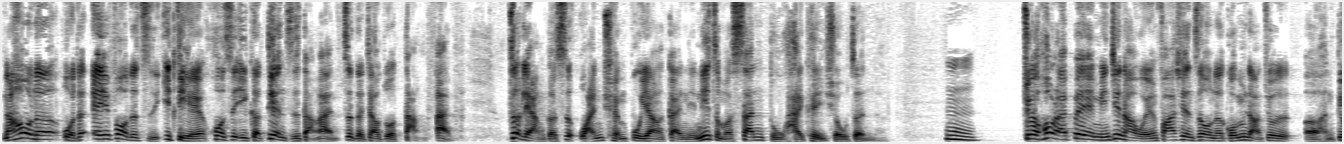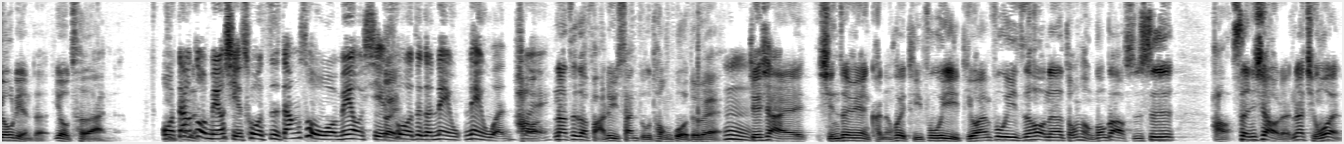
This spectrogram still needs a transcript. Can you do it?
然后呢，我的 A4 的纸一叠或是一个电子档案，这个叫做档案，这两个是完全不一样的概念。你怎么删读还可以修正呢？嗯，就后来被民进党委员发现之后呢，国民党就呃很丢脸的又撤案了。我当做没有写错字，当做我没有写错这个内内文。好，那这个法律三读通过，对不对？嗯。接下来行政院可能会提复议，提完复议之后呢，总统公告实施，好生效了。那请问，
